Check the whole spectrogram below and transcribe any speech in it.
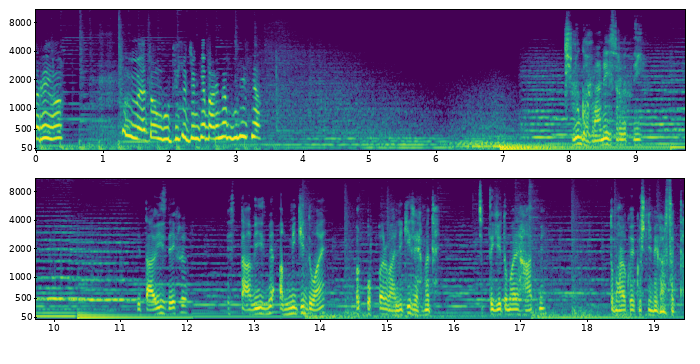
अरे यार मैं तो अंगूठी के जिन के बारे में भूल ही गया। घबराने की ज़रूरत नहीं। ये तावीज देख रहे हो? इस तावीज में अम्मी की दुआएँ और ऊपर वाली की रहमत है। जब तक ये तुम्हारे हाथ में तुम्हारा कोई कुछ नहीं बिगाड़ सकता।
